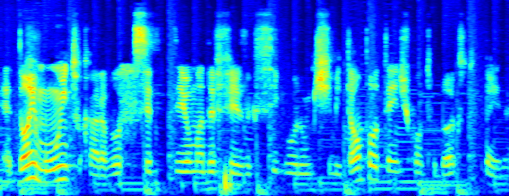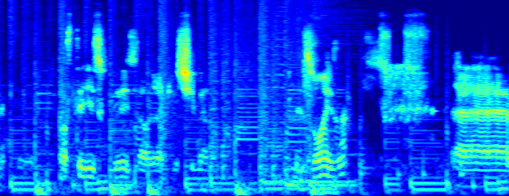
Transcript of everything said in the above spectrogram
É, dói muito, cara, você ter uma defesa que segura um time tão potente contra o Bucks, tudo bem, né? O asterisco deles, já que eles tiveram lesões, né? É,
